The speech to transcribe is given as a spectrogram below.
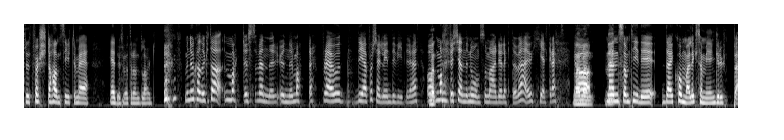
Det første han sier til meg, er du fra Trøndelag? Men du kan jo ikke ta Martes venner under Marte. For det er jo, de er forskjellige individer her. Og Men- at Marte kjenner noen som er dialektdøve, er jo helt greit. Nei, Ja, men Men samtidig, de kommer liksom i en gruppe.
